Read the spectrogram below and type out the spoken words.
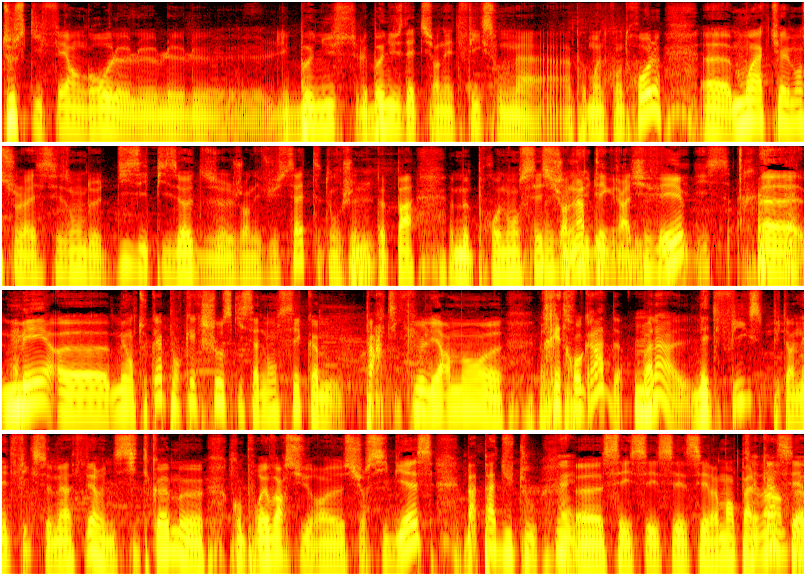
tout ce qui fait en gros le, le, le, le- les bonus, le bonus d'être sur Netflix où on a un peu moins de contrôle. Euh, moi, actuellement, sur la saison de 10 épisodes, je- j'en ai vu 7, donc je ne peux pas me prononcer sur l'intégralité. les 10. Euh, mais, euh, mais en tout cas, pour quelque chose qui s'annonçait comme particulièrement euh, rétrograde. Mm. Voilà, Netflix, putain, Netflix se met à faire une sitcom euh, qu'on pourrait voir sur, euh, sur CBS. Bah, pas du tout. C'est- c'est c'est- c'est vraiment pas Ça le cas. c'est-.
